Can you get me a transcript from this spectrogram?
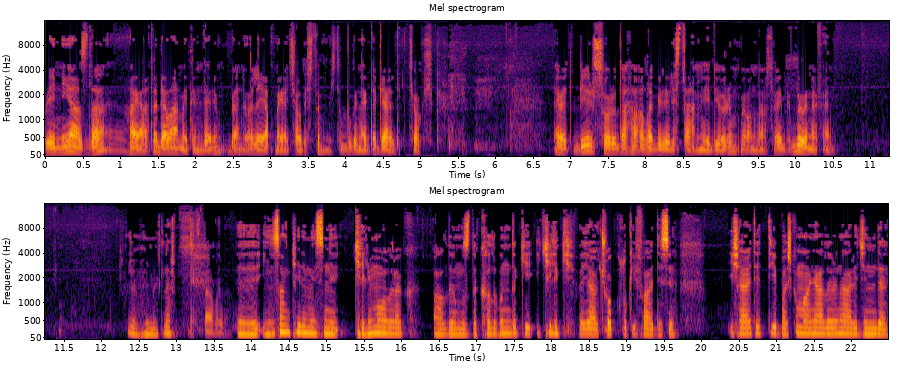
ve niyazla hayata devam edin derim. Ben öyle yapmaya çalıştım. İşte bugüne de geldik çok şükür. Evet bir soru daha alabiliriz tahmin ediyorum ve ondan sonra buyurun efendim. Hocam hürmetler. Estağfurullah. Ee, insan kelimesini kelime olarak aldığımızda kalıbındaki ikilik veya çokluk ifadesi işaret ettiği başka manaların haricinde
